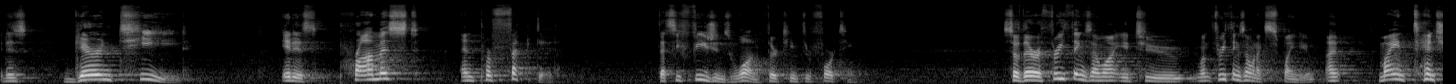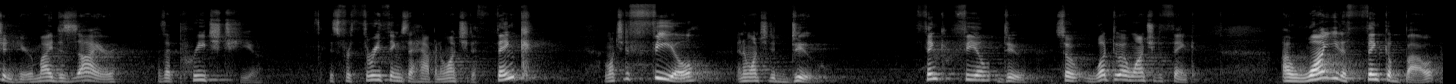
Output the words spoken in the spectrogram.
It is guaranteed. It is promised and perfected. That's Ephesians 1 13 through 14. So there are three things I want you to, three things I want to explain to you. I, my intention here, my desire as I preach to you, is for three things to happen. I want you to think, I want you to feel, and I want you to do. Think, feel, do. So, what do I want you to think? I want you to think about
